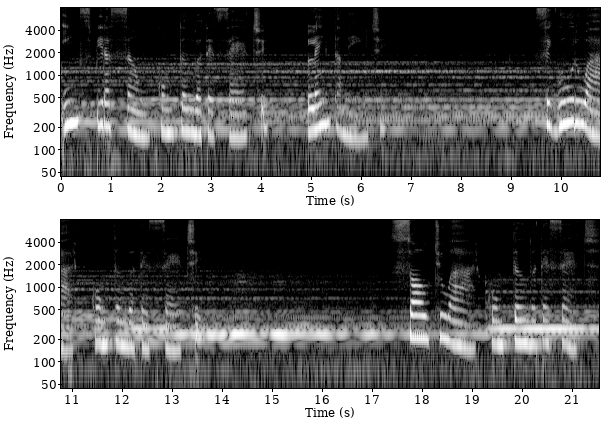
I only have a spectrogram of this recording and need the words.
inspiração, contando até sete, lentamente. Segura o ar, contando até sete. Solte o ar, contando até sete.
